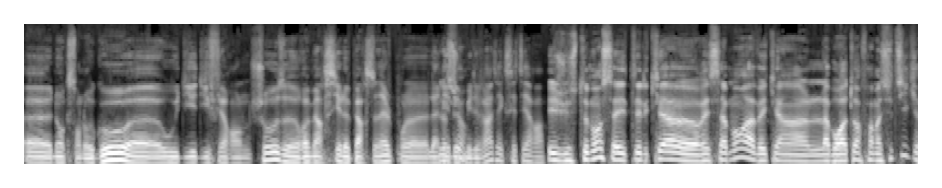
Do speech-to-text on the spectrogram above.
Euh, donc son logo euh, ou différentes choses, euh, remercier le personnel pour l'année sûr. 2020, etc. Et justement, ça a été le cas récemment avec un laboratoire pharmaceutique,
